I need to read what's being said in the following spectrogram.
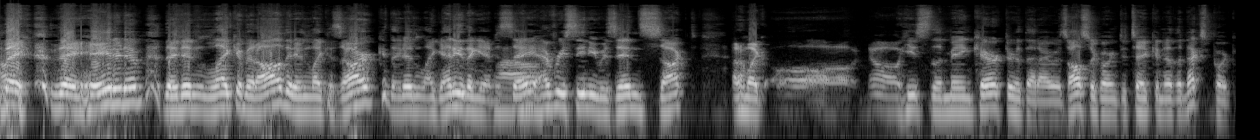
they they hated him. They didn't like him at all. They didn't like his arc. They didn't like anything he had to wow. say. Every scene he was in sucked. And I'm like, oh no, he's the main character that I was also going to take into the next book.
